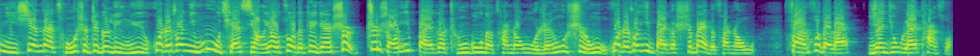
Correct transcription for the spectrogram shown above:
你现在从事这个领域，或者说你目前想要做的这件事儿，至少一百个成功的参照物、人事物，或者说一百个失败的参照物，反复的来研究、来探索，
